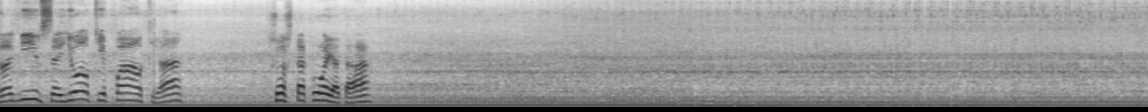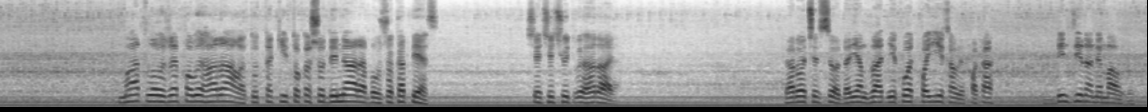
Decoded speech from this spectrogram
Завівся, йолки-палки, а? Що ж такое-то, а? Матло вже повигорало, тут такий тільки що димяра був, що капець. Ще чуть-чуть вигорає. Коротше, все, даємо задній ход, поїхали, поки бензина нема вже.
